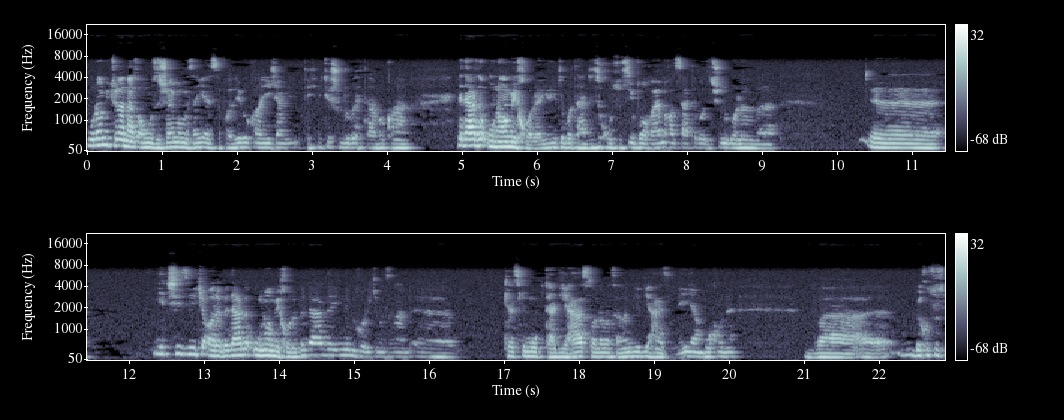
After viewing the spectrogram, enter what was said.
اونا می‌تونن از آموزش های ما مثلا یه استفاده بکنن یکم تکنیکشون رو بهتر بکنن. به درد اونا می‌خوره یعنی که با تدریس خصوصی واقعا می‌خوان سطح بازیشون رو بالا ببرن. یه چیزی که آره به درد اونا می‌خوره. به درد این نمی‌خوره که مثلا کسی که مبتدی هست حالا مثلا بیاد یه هزینه هم بکنه. و به خصوص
